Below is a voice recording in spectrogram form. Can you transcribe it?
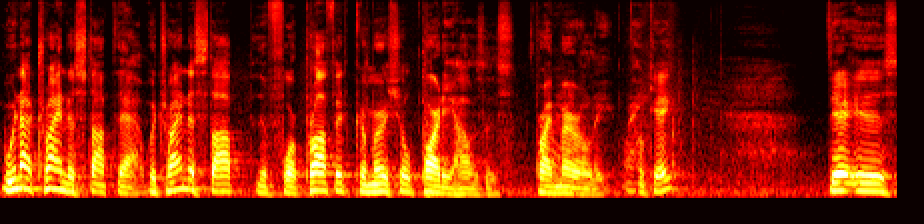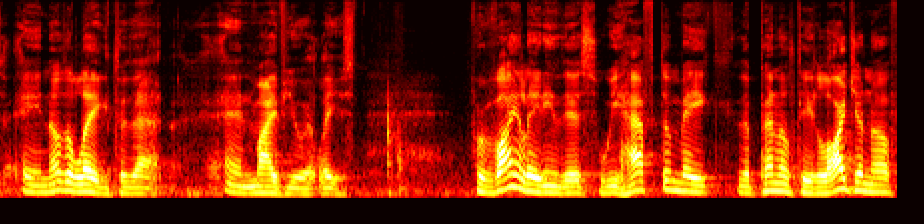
we're not trying to stop that. We're trying to stop the for-profit commercial party houses primarily, okay? There is another leg to that, in my view at least. For violating this, we have to make the penalty large enough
